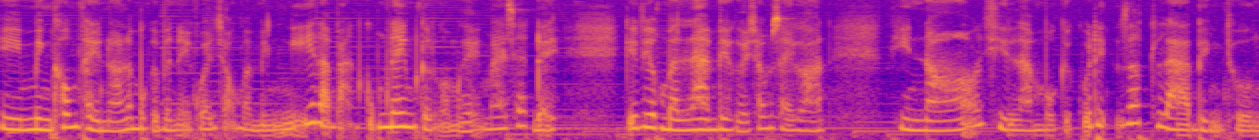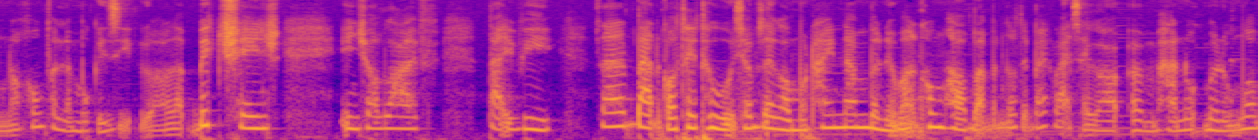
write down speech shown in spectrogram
thì mình không thấy nó là một cái vấn đề quan trọng và mình nghĩ là bạn cũng nên cần có một cái mindset đấy. Cái việc mà làm việc ở trong sài gòn thì nó chỉ là một cái quyết định rất là bình thường nó không phải là một cái gì đó là big change in your life. Tại vì ra bạn có thể thử ở trong Sài Gòn một hai năm và nếu bạn không hợp bạn vẫn có thể back lại Sài Gòn um, Hà Nội mà đúng không?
